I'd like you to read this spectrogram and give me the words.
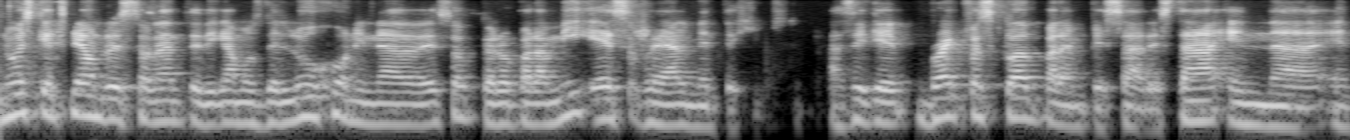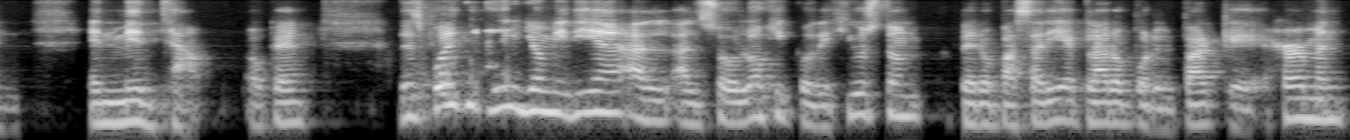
No es que sea un restaurante, digamos, de lujo ni nada de eso, pero para mí es realmente justo. Así que Breakfast Club para empezar, está en, uh, en, en, Midtown, ¿ok? Después de ahí yo me iría al, al, zoológico de Houston, pero pasaría, claro, por el parque Herman.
